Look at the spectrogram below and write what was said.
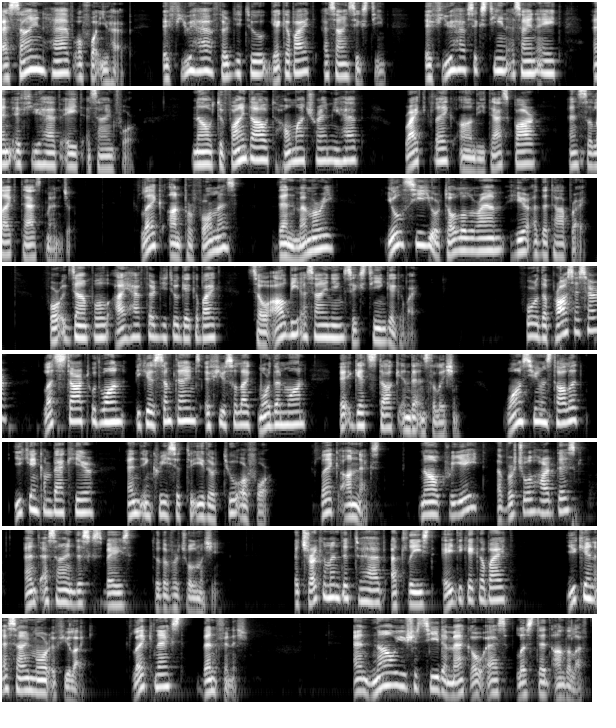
Assign half of what you have. If you have 32 GB, assign 16. If you have 16, assign 8. And if you have 8, assign 4. Now, to find out how much RAM you have, right click on the taskbar and select Task Manager. Click on Performance, then Memory. You'll see your total RAM here at the top right. For example, I have 32 GB, so I'll be assigning 16 GB. For the processor, Let's start with one because sometimes if you select more than one, it gets stuck in the installation. Once you install it, you can come back here and increase it to either 2 or 4. Click on Next. Now create a virtual hard disk and assign disk space to the virtual machine. It's recommended to have at least 80 gigabyte. You can assign more if you like. Click Next, then Finish. And now you should see the Mac OS listed on the left.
